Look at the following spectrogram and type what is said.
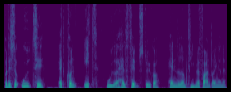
og det så ud til, at kun 1 ud af 90 stykker handlede om klimaforandringerne.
